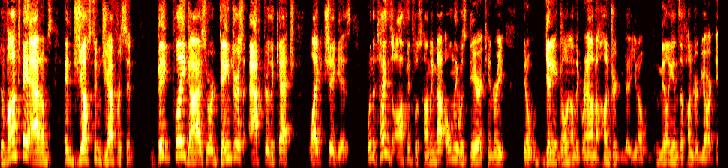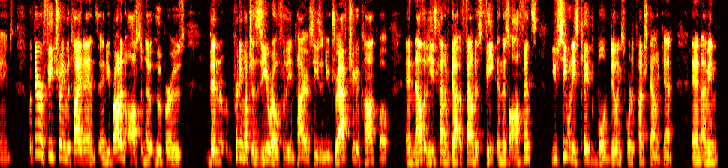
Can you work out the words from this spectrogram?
Davante Adams, and Justin Jefferson. Big play guys who are dangerous after the catch, like Chig is. When the Titans' offense was humming, not only was Derrick Henry you know, getting it going on the ground, a hundred, uh, you know, millions of hundred yard games. But they were featuring the tight ends, and you brought in Austin Hooper, who's been pretty much a zero for the entire season. You draft Chig and now that he's kind of got found his feet in this offense, you see what he's capable of doing. Scored a touchdown again, and I mean,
